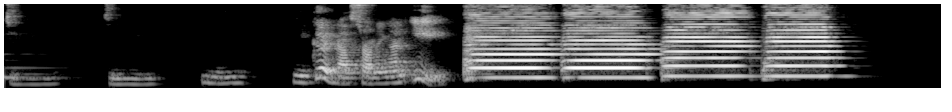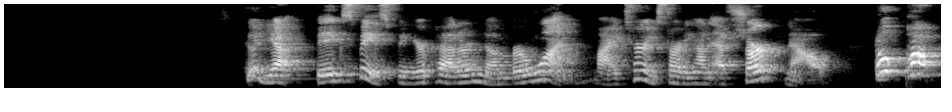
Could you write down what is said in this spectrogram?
D, D, E, E. Good, now starting on E. Good, yeah, big space, finger pattern number one. My turn, starting on F sharp now. Don't pop.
